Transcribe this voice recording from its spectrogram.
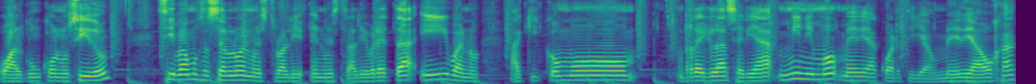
o algún conocido. Sí, vamos a hacerlo en, nuestro, en nuestra libreta y bueno, aquí como regla sería mínimo media cuartilla o media hoja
